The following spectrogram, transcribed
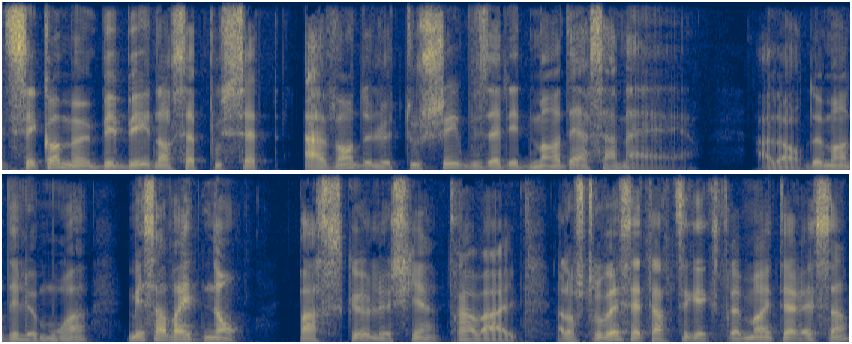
c'est comme un bébé dans sa poussette. Avant de le toucher, vous allez demander à sa mère. Alors, demandez-le moi, mais ça va être non, parce que le chien travaille. Alors, je trouvais cet article extrêmement intéressant.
